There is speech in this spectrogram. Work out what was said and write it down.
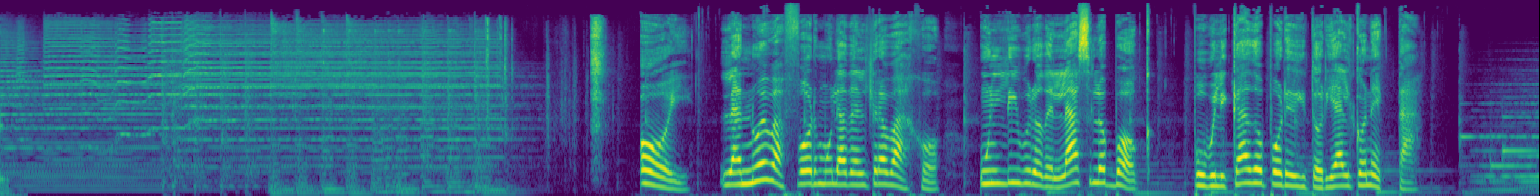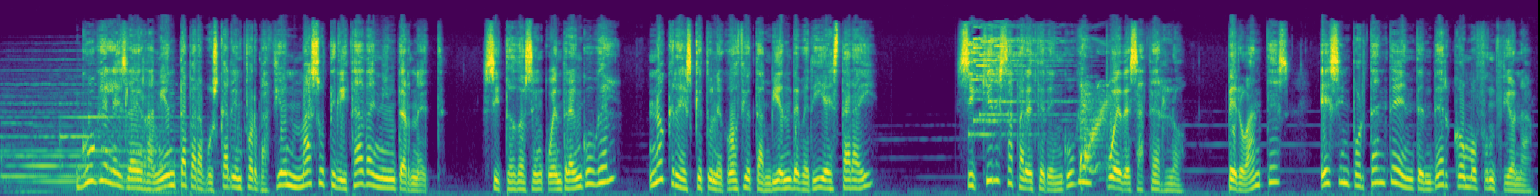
Hoy, La nueva fórmula del trabajo, un libro de Laszlo Bock, publicado por Editorial Conecta. Google es la herramienta para buscar información más utilizada en Internet. Si todo se encuentra en Google, ¿no crees que tu negocio también debería estar ahí? Si quieres aparecer en Google, puedes hacerlo. Pero antes, es importante entender cómo funciona.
